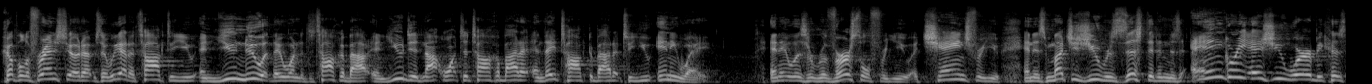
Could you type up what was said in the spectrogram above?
A couple of friends showed up and said, We got to talk to you. And you knew what they wanted to talk about, and you did not want to talk about it, and they talked about it to you anyway. And it was a reversal for you, a change for you. And as much as you resisted and as angry as you were because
